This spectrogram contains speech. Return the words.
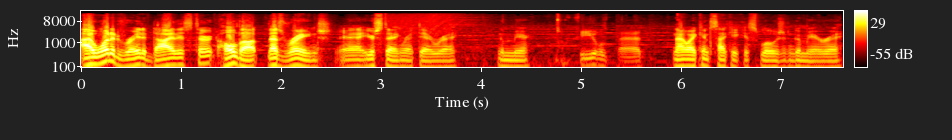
I wanted Ray to die this turn. Hold up. That's range. Yeah, you're staying right there, Ray. Here. Feels bad. Now I can Psychic Explosion. Here, Ray.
